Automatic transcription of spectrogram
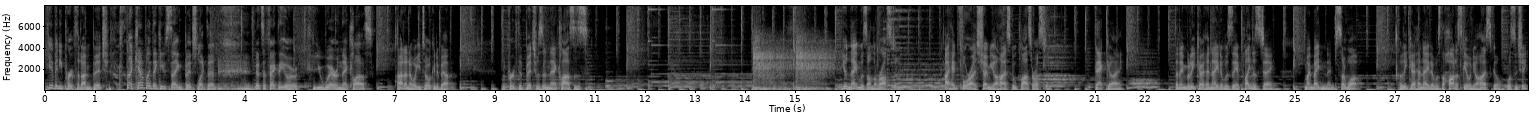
Do you have any proof that I'm bitch? I can't believe they keep saying bitch like that. It's a fact that you're you were in that class. I don't know what you're talking about. The proof that bitch was in that class is Your name was on the roster. I had Four Eyes show me your high school class roster. That guy. The name Riko Haneda was there, plain as day. My maiden name, so what? Riko Haneda was the hottest girl in your high school, wasn't she?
